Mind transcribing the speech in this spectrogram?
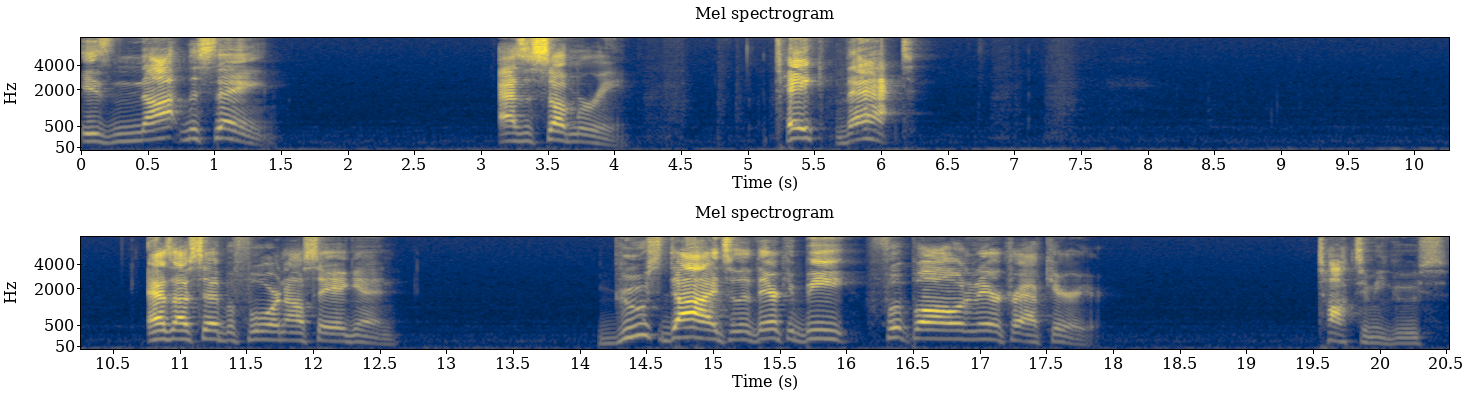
is not the same as a submarine. Take that. As I've said before, and I'll say again Goose died so that there could be football on an aircraft carrier. Talk to me, Goose.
